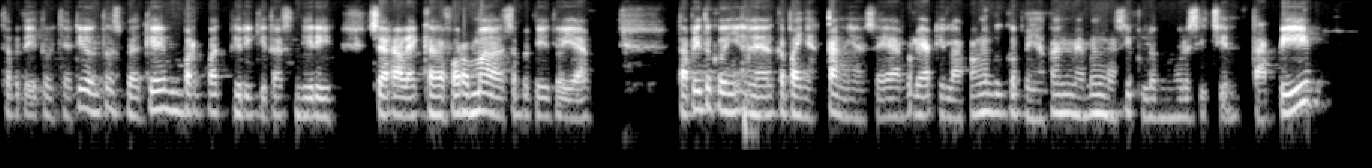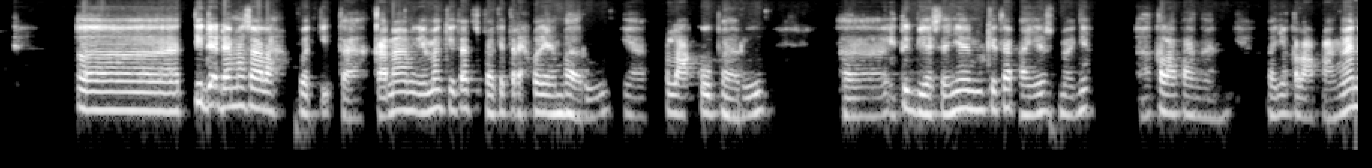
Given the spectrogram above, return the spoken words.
Seperti itu. Jadi untuk sebagai memperkuat diri kita sendiri secara legal formal seperti itu ya. Tapi itu eh, kebanyakan ya, saya melihat di lapangan itu kebanyakan memang masih belum mengurus izin. Tapi eh, tidak ada masalah buat kita, karena memang kita sebagai travel yang baru, ya pelaku baru, eh, itu biasanya kita bayar sebanyak uh, ke lapangan, banyak ke lapangan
